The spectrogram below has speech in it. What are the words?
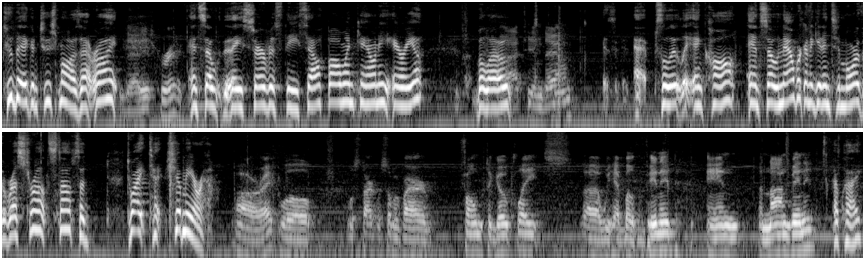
too big and too small. Is that right? That is correct. And so they service the South Baldwin County area below. I ten down. Absolutely, and call. And so now we're going to get into more of the restaurant stuff. So, Dwight, t- show me around. All right, well, we'll start with some of our foam to-go plates. Uh, we have both vented and a non-vented. Okay.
